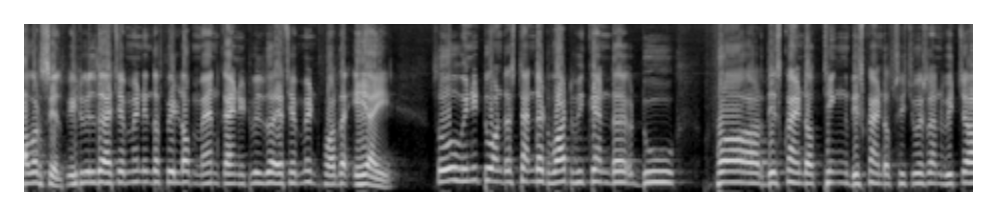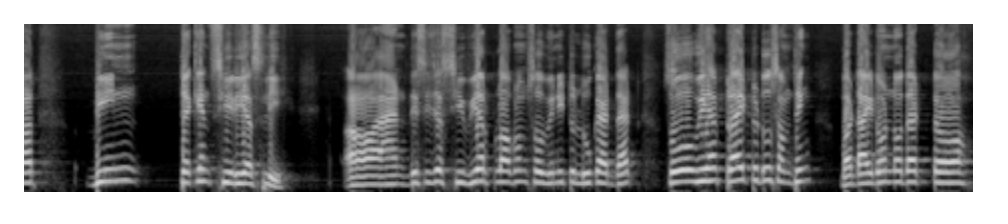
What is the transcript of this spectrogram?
ourselves. It will be the achievement in the field of mankind. It will be the achievement for the AI. So we need to understand that what we can uh, do for this kind of thing, this kind of situation, which are being taken seriously. Uh, and this is a severe problem, so we need to look at that. So we have tried to do something. But I don't know that uh,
